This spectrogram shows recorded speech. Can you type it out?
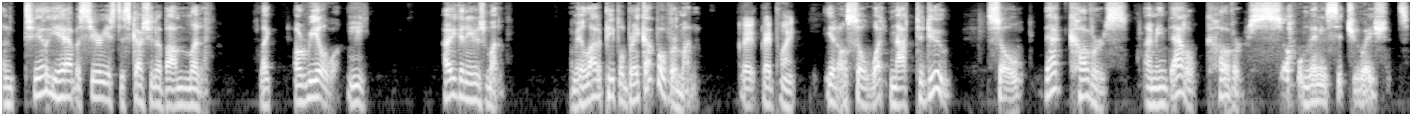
until you have a serious discussion about money, like a real one. Mm. How are you going to use money? I mean, a lot of people break up over money Great, great point. you know, so what not to do. So that covers, I mean, that'll cover so many situations.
